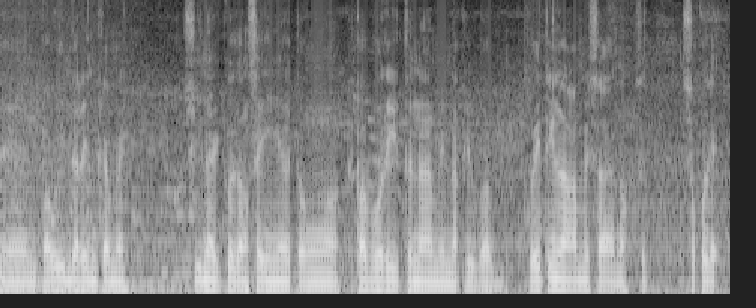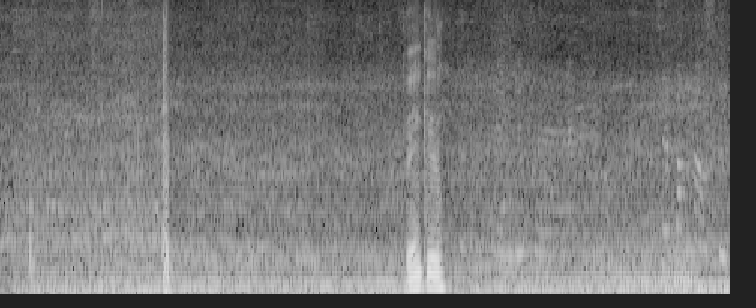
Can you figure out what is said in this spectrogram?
and pauwi na rin kami. Sinare ko lang sa inyo itong uh, paborito namin na kebab. Waiting lang kami sa ano, sa sukli. Thank you. Isa pang mountain.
